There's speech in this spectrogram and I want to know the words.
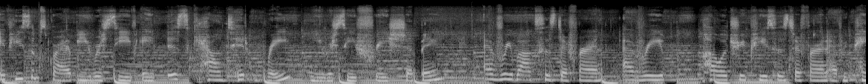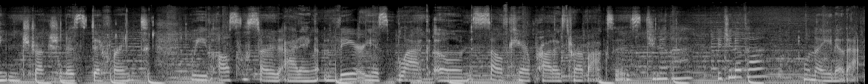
If you subscribe, you receive a discounted rate. You receive free shipping. Every box is different. Every poetry piece is different. Every paint instruction is different. We've also started adding various black owned self care products to our boxes. Did you know that? Did you know that? Well, now you know that.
